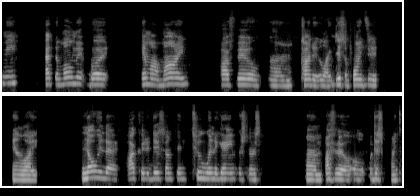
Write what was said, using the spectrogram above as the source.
me at the moment, but in my mind, I feel um kind of like disappointed and like knowing that I could have did something to win the game. It's just um I feel uh, disappointed.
